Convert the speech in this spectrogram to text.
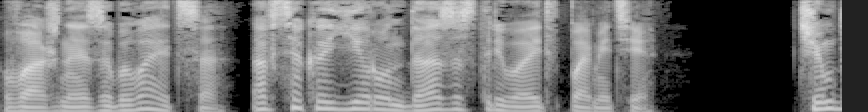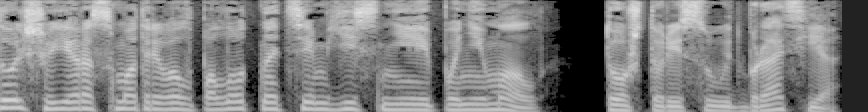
Важное забывается, а всякая ерунда застревает в памяти. Чем дольше я рассматривал полотна, тем яснее понимал, то, что рисуют братья,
